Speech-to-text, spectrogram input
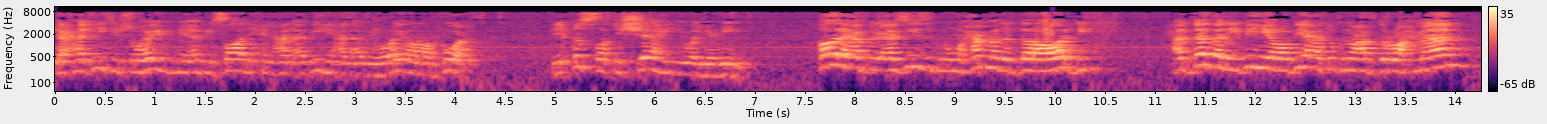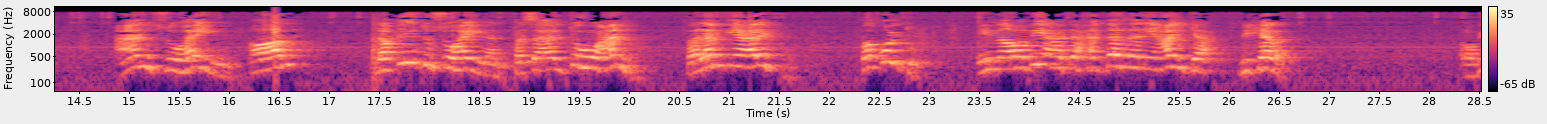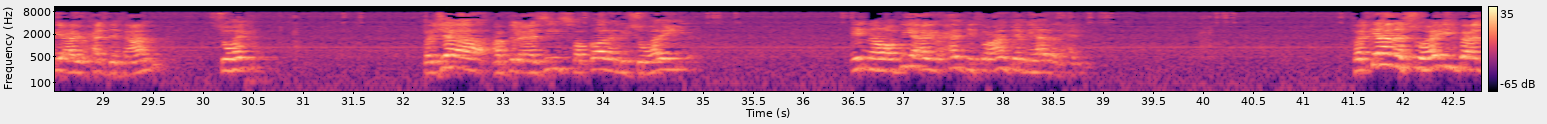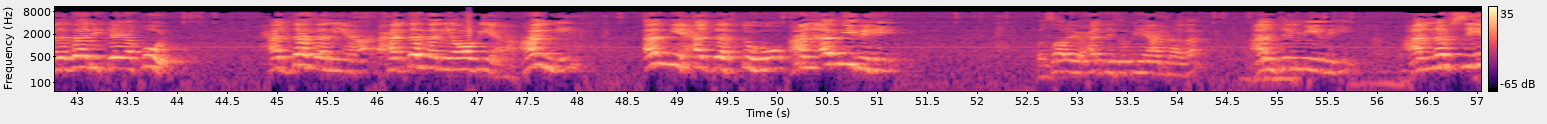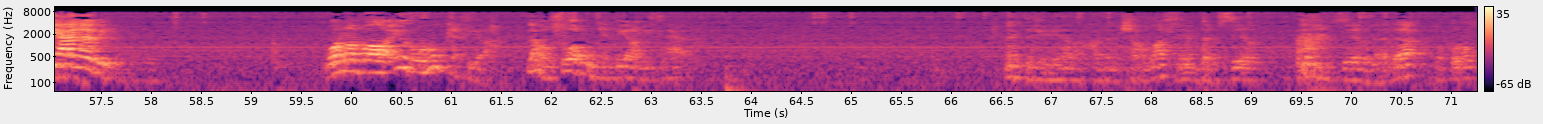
كحديث سهيل بن أبي صالح عن أبيه عن أبي هريرة مرفوعا في قصة الشاهد واليمين. قال عبد العزيز بن محمد الدراوردي حدثني به ربيعة بن عبد الرحمن عن سهيل قال لقيت سهيلا فسألته عنه فلم يعرفه فقلت إن ربيعة حدثني عنك بكذا. ربيعة يحدث عن سهيل. فجاء عبد العزيز فقال لسهيل إن ربيعة يحدث عنك بهذا الحديث. فكان سهيل بعد ذلك يقول حدثني حدثني ربيعة عني أني حدثته عن أبي به فصار يحدث به عن ماذا؟ عن تلميذه عن نفسه عن أبيه. ونظائره كثيرة له صور كثيرة مثل هذا. نكتفي بهذا القدر إن شاء الله. سيبدأ بصيغ صيغ الأداء وطرق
